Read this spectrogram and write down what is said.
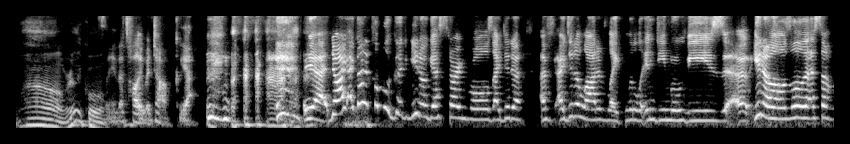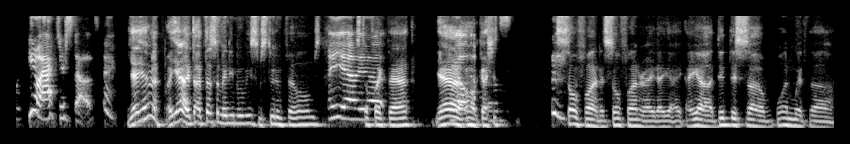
Wow, really cool. So that's Hollywood talk. Yeah. yeah no I, I got a couple of good you know guest starring roles i did a a- I did a lot of like little indie movies uh, you know little that stuff you know actor stuff yeah, yeah, Uh, yeah. I- I've done some indie movies, some student films, yeah stuff yeah like that. Yeah. Oh have gosh, it's. It's so fun. It's so fun, right? I I, I uh, did this uh, one with uh,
